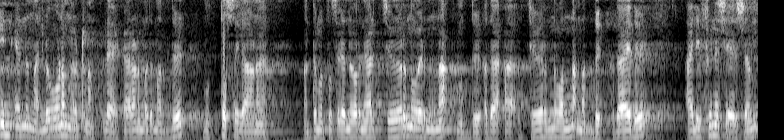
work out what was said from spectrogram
ഇൻ എന്ന് നല്ലോണം നീട്ടണം അല്ലേ? കാരണം അത് മദ് മുത്തസിലാണ് മദ് മുത്തസിൽ എന്ന് പറഞ്ഞാൽ ചേർന്ന് വരുന്ന മുദ് അതാ ചേർന്ന് വന്ന മദ്. അതായത് അലിഫിന് ശേഷം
